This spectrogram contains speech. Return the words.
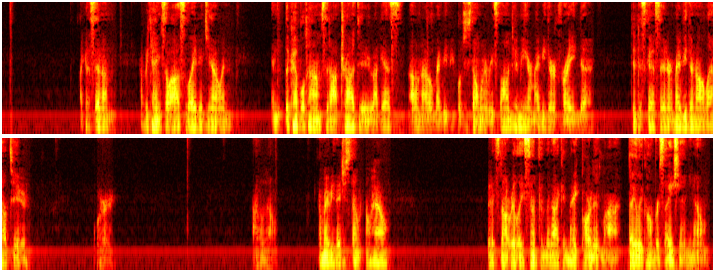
like I said, I'm I became so isolated, you know, and and the couple times that I've tried to, I guess I don't know, maybe people just don't want to respond to me, or maybe they're afraid to to discuss it, or maybe they're not allowed to or I don't know. Or maybe they just don't know how. But it's not really something that I can make part of my daily conversation, you know.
